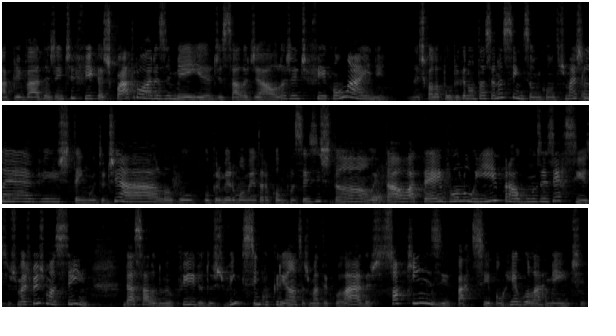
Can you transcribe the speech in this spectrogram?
A privada a gente fica às quatro horas e meia de sala de aula, a gente fica online. Na escola pública não está sendo assim, são encontros mais leves, tem muito diálogo. O primeiro momento era como vocês estão e tal, até evoluir para alguns exercícios. Mas mesmo assim, da sala do meu filho, dos 25 crianças matriculadas, só 15 participam regularmente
